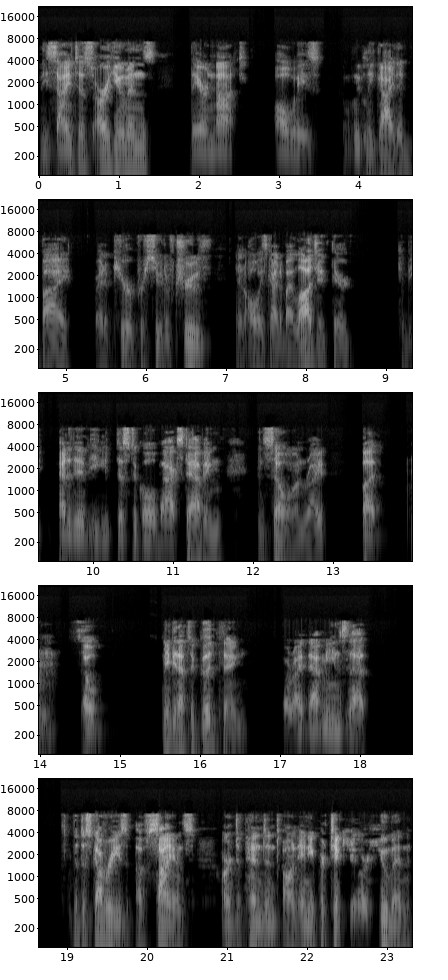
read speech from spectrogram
these scientists are humans. They are not always completely guided by right a pure pursuit of truth and always guided by logic. There can be competitive, egotistical, backstabbing, and so on, right? But so maybe that's a good thing, all right? That means that the discoveries of science aren't dependent on any particular human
